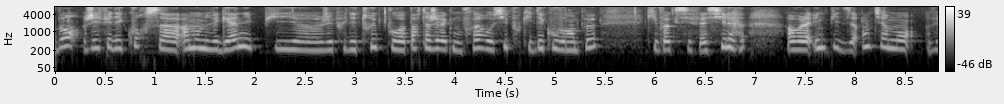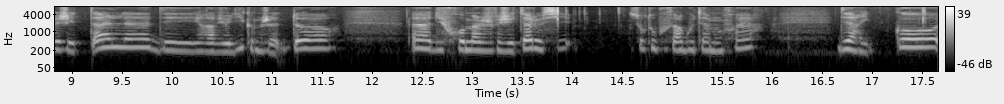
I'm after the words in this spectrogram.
Bon, j'ai fait des courses à Amande Vegan et puis euh, j'ai pris des trucs pour partager avec mon frère aussi pour qu'il découvre un peu, qu'il voit que c'est facile. Alors voilà, une pizza entièrement végétale, des raviolis comme j'adore, euh, du fromage végétal aussi, surtout pour faire goûter à mon frère, des haricots,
